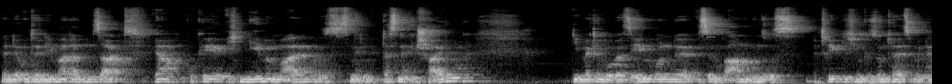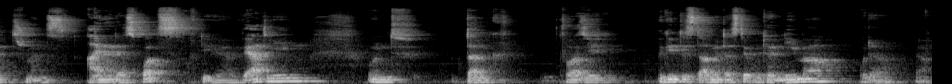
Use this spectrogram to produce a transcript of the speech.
wenn der Unternehmer dann sagt, ja, okay, ich nehme mal, das ist eine, das ist eine Entscheidung, die Mecklenburger Seenrunde ist im Rahmen unseres betrieblichen Gesundheitsmanagements einer der Spots, auf die wir Wert legen. Und dann quasi beginnt es damit, dass der Unternehmer oder ja,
